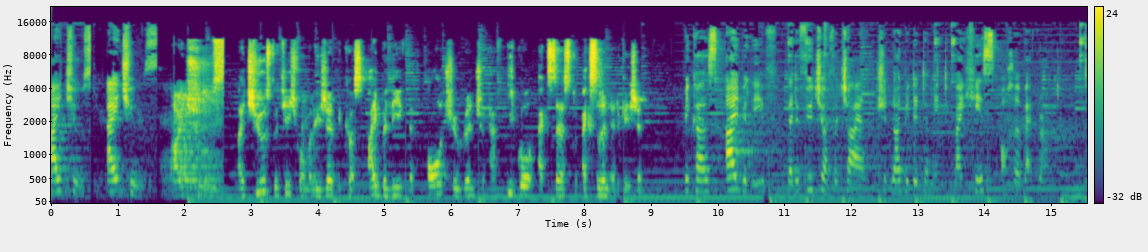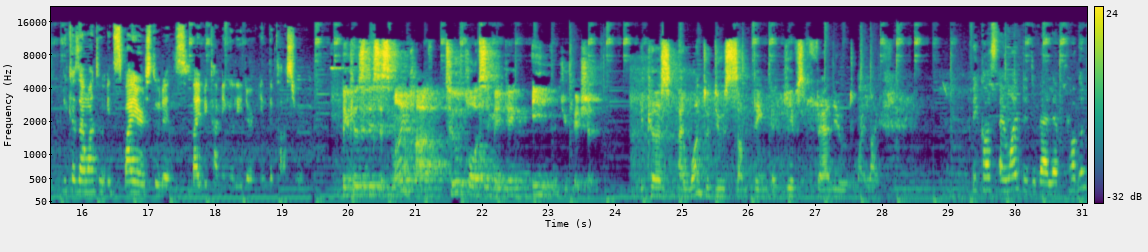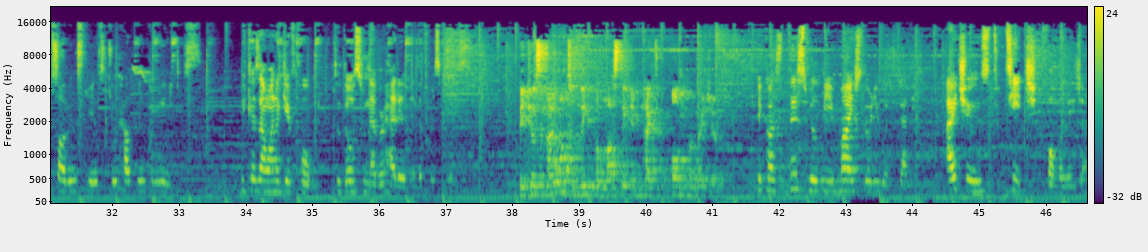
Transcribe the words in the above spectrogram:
I choose. I choose. I choose. I choose to teach for Malaysia because I believe that all children should have equal access to excellent education. Because I believe that the future of a child should not be determined by his or her background. Because I want to inspire students by becoming a leader in the classroom. Because this is my path to policymaking in education. Because I want to do something that gives value to my life. Because I want to develop problem solving skills through helping communities. Because I want to give hope to those who never had it in the first place. Because I want to leave a lasting impact on Malaysia. Because this will be my story worth telling. I choose to teach for Malaysia.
